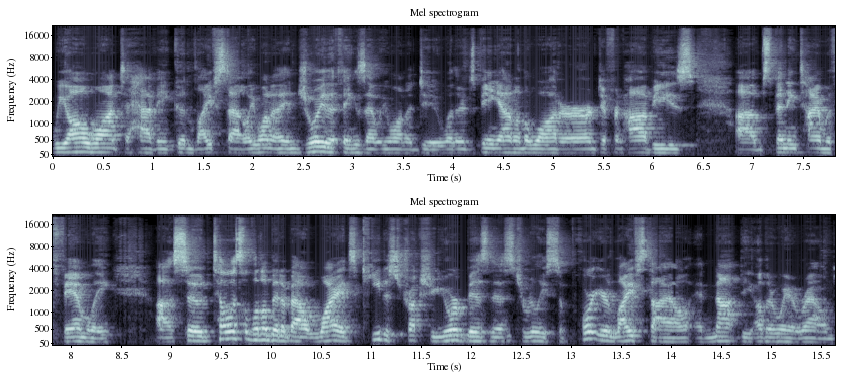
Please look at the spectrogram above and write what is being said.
we all want to have a good lifestyle. We want to enjoy the things that we want to do, whether it's being out on the water or different hobbies, um, spending time with family. Uh, so tell us a little bit about why it's key to structure your business to really support your lifestyle and not the other way around.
